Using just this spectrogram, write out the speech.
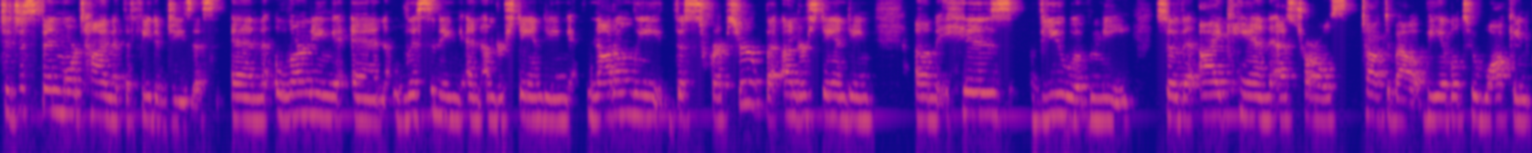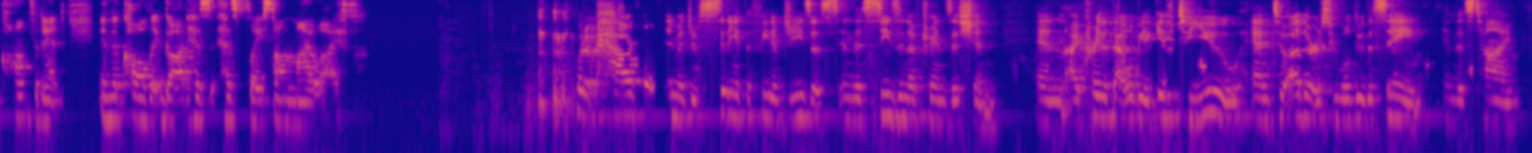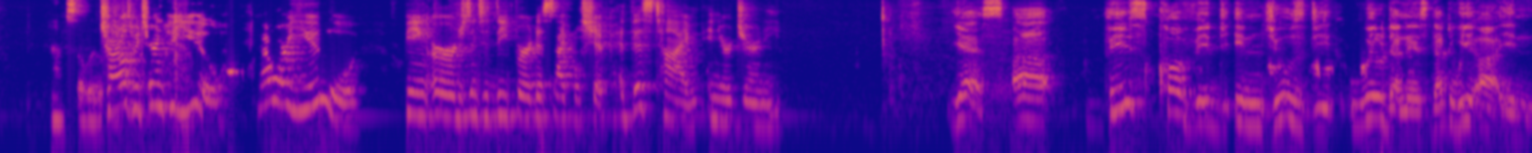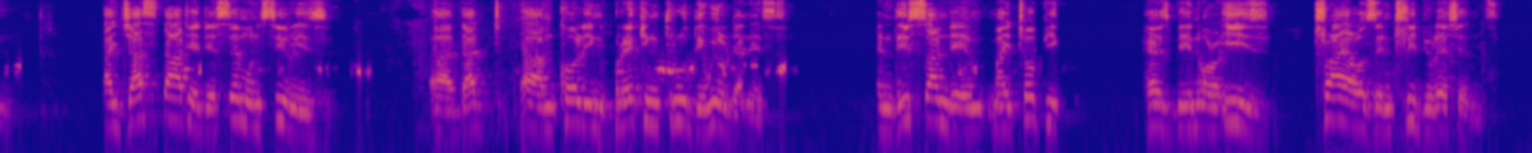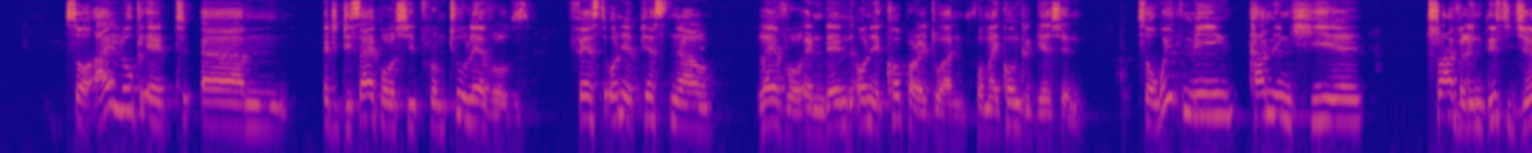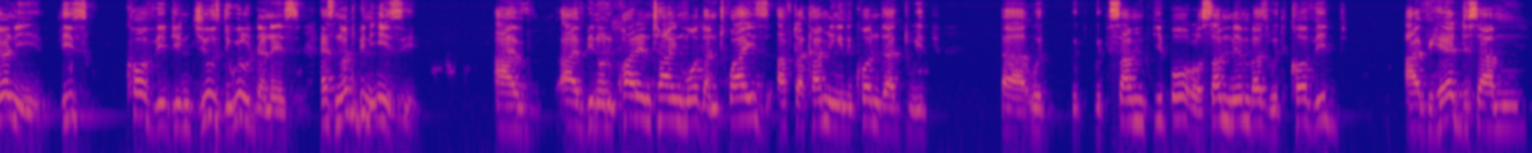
to just spend more time at the feet of Jesus and learning and listening and understanding not only the scripture but understanding um, His view of me, so that I can, as Charles talked about, be able to walk in confident in the call that God has has placed on my life. What a powerful image of sitting at the feet of Jesus in this season of transition and I pray that that will be a gift to you and to others who will do the same in this time. Absolutely. Charles, we turn to you. How are you being urged into deeper discipleship at this time in your journey? Yes. Uh, this COVID induced wilderness that we are in, I just started a sermon series uh, that I'm calling Breaking Through the Wilderness. And this Sunday, my topic has been or is trials and tribulations. So I look at um, at discipleship from two levels. First, on a personal level, and then on a corporate one for my congregation. So with me coming here, traveling this journey, this COVID-induced wilderness has not been easy. I've I've been on quarantine more than twice after coming in contact with, uh, with, with, with some people or some members with COVID. I've had some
